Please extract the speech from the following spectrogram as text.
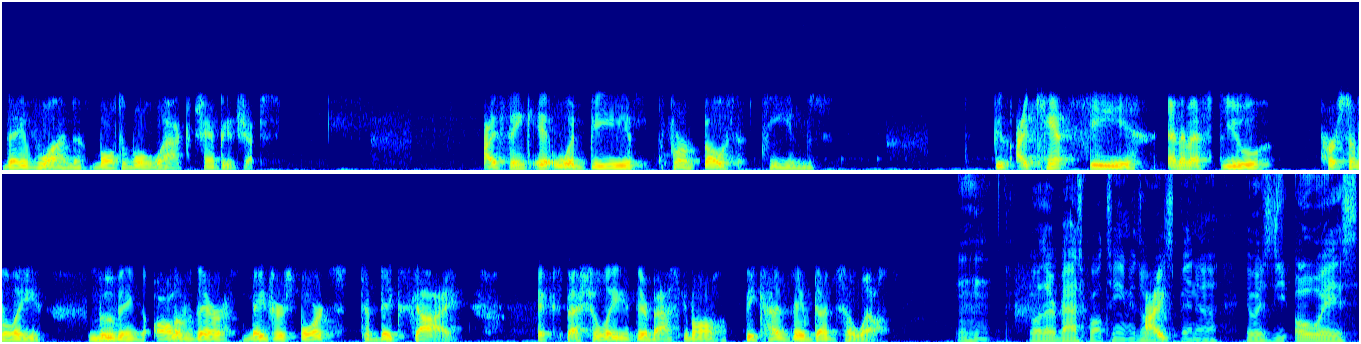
They've won multiple WAC championships. I think it would be for both teams. Because I can't see NMSU personally moving all of their major sports to Big Sky especially their basketball because they've done so well. Mm-hmm. Well, their basketball team has always I, been a. It was always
